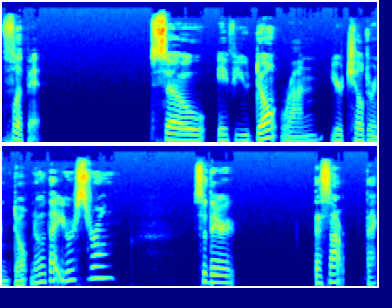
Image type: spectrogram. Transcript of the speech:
flip it. So if you don't run, your children don't know that you're strong. So they're, that's not, that,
